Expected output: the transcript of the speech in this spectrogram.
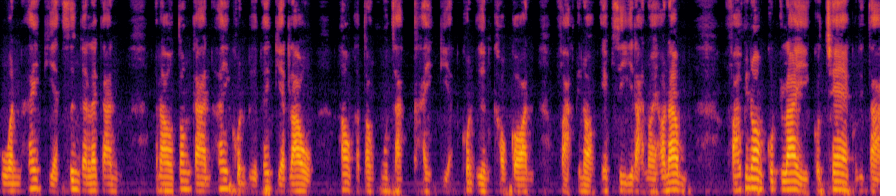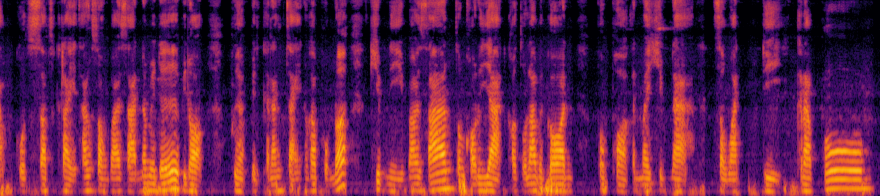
ควรให้เกียรติซึ่งกันและกัน เราต้องการให้คนอื่นให้เกียรติเราเราก็ต้องรู้จักให้เกียรติคนอื่นเขาก่อน ฝากพี่น้อง FC อีหลาน้อยเฮานำ ฝากพี่น้องกดไลค์ กดแชร์ กดติดตาม กด Subscribe ทั้งสองบาวอีสานนำเด้อพี่น้องเพื่อเป็นกำลังใจนะครับผมเนาะคลิปนี้บาวอีสานต้องขออนุญาตขอตัวลาไปก่อนพบพอกันใหม่คลิปหน้า สวัสดีครับผม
